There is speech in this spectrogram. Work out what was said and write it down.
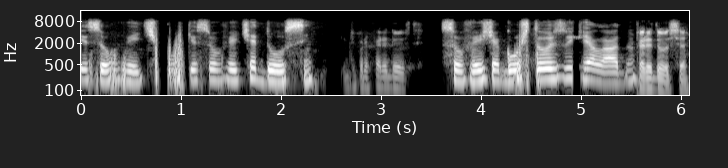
Que sorvete? Porque sorvete é doce. Tu prefere doce? Sorvete é gostoso e gelado. Prefere doce, é.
